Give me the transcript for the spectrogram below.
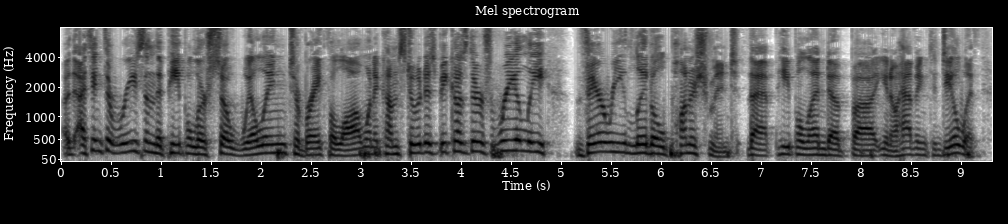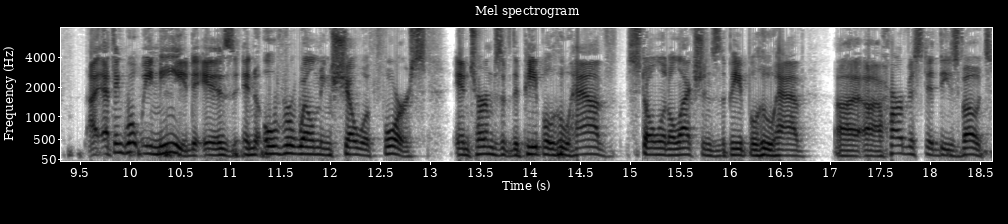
I think the reason that people are so willing to break the law when it comes to it is because there's really very little punishment that people end up, uh, you know, having to deal with. I, I think what we need is an overwhelming show of force in terms of the people who have stolen elections, the people who have uh, uh, harvested these votes.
